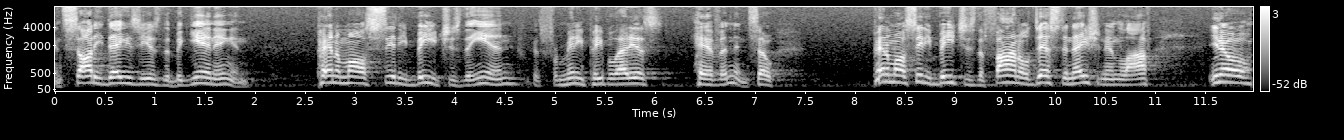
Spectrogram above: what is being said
and Soddy Daisy is the beginning, and Panama City Beach is the end, because for many people that is heaven. And so Panama City Beach is the final destination in life. You know,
